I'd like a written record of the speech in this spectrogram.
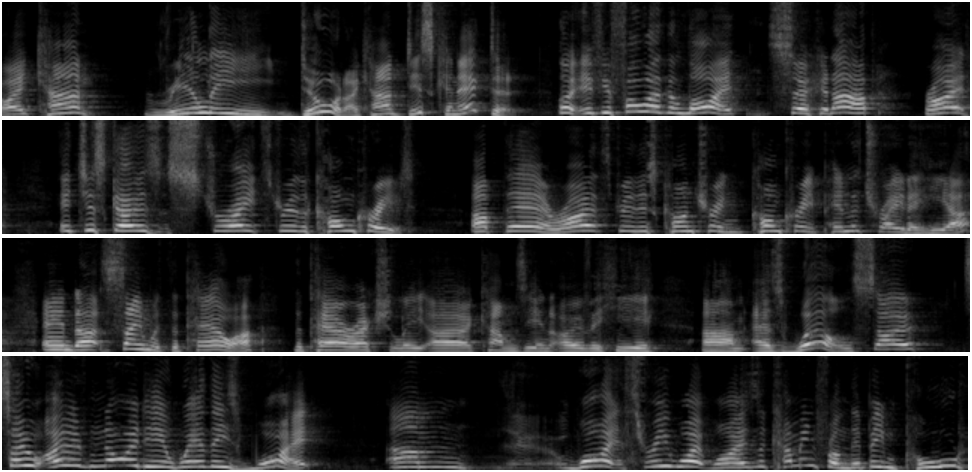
I can't really do it. I can't disconnect it. Look, if you follow the light circuit up, right, it just goes straight through the concrete up there, right, through this concrete, penetrator here. And uh, same with the power. The power actually uh, comes in over here um, as well. So, so I have no idea where these white, um, white, three white wires are coming from. They're being pulled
